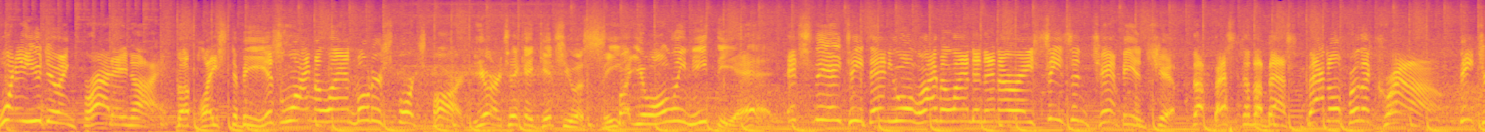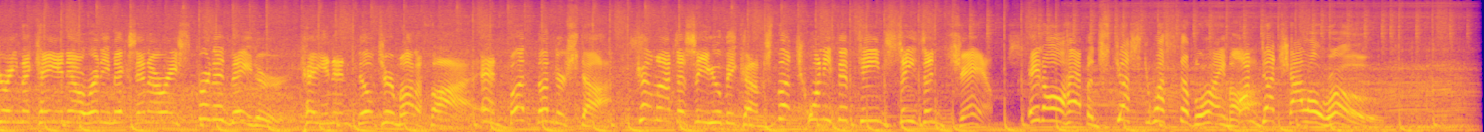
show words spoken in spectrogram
What are you doing Friday night? The place to be is Limaland Motorsports Park. Your ticket gets you a seat, but you only need the edge. It's the 18th annual Limaland and NRA Season Championship. The best of the best battle for the crown. Featuring the K&L Ready Mix NRA Sprint Invader, K&N Filter Modify, and Bud Thunderstock. Come out to see who becomes the 2015 season champs. It all happens just west of Lima on Dutch Hollow Road.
